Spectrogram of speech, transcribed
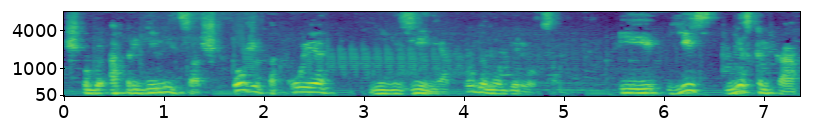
чтобы определиться, что же такое невезение, откуда оно берется. И есть несколько,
